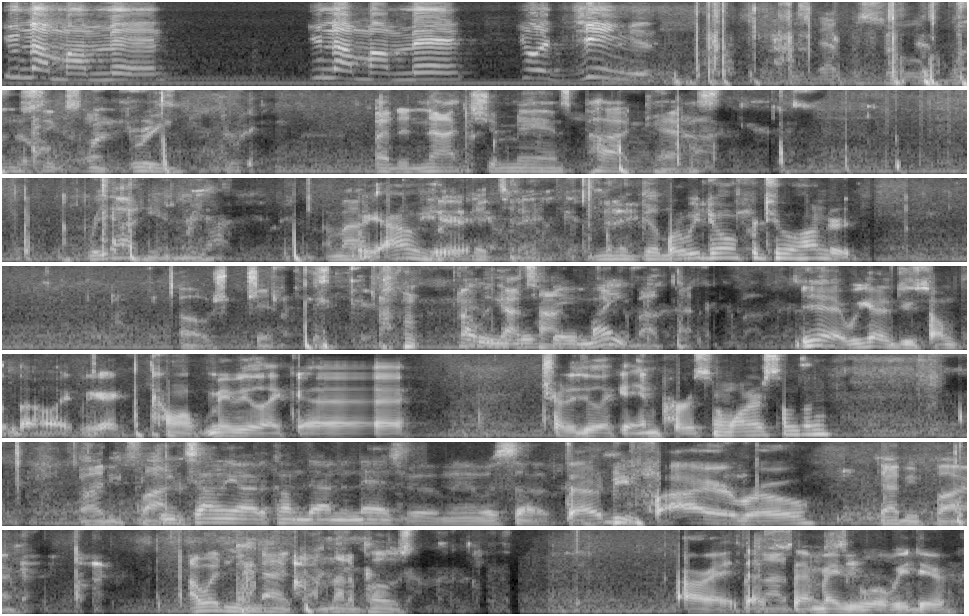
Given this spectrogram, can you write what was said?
You're not my man. You're not my man. You're a genius. This is episode 163 of the Not Your Man's podcast. We out here, man. I'm out, We out here. Good today. I'm in a good What are we doing for 200? Oh shit. oh, we got What time they to think might. about that. Yeah, we got to do something though. Like we got to come up, maybe like uh try to do like an in-person one or something. That'd be fire. Keep telling y'all to come down to Nashville, man. What's up? That would be fire, bro. That'd be fire. I wouldn't be mad. I'm not opposed. All right, that's that might be what we do.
